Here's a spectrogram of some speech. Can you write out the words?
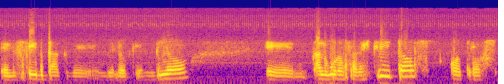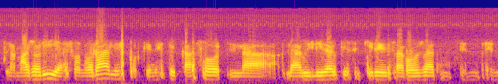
el feedback de, lo que envió. Eh, algunos son escritos, otros, la mayoría son orales, porque en este caso la, la habilidad que se quiere desarrollar en, en,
